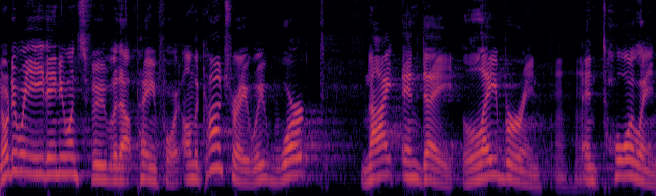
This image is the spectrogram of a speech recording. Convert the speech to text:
Nor do we eat anyone's food without paying for it. On the contrary, we worked night and day, laboring and toiling,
